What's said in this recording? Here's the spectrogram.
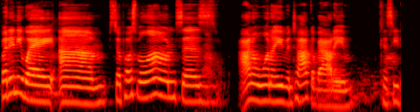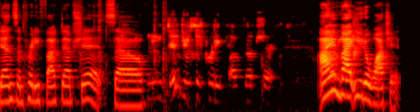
But anyway, um, so Post Malone says I don't want to even talk about him because he done some pretty fucked up shit. So you did do some pretty fucked up shit. I invite you to watch it.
